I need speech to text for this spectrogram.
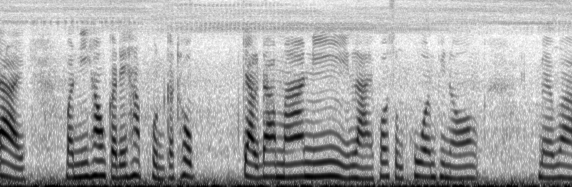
จ่ายวันนี้เฮาก็ได้รับผลกระทบจากดราม่านี้หลายพอสมควรพี่น้องแบบว่า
